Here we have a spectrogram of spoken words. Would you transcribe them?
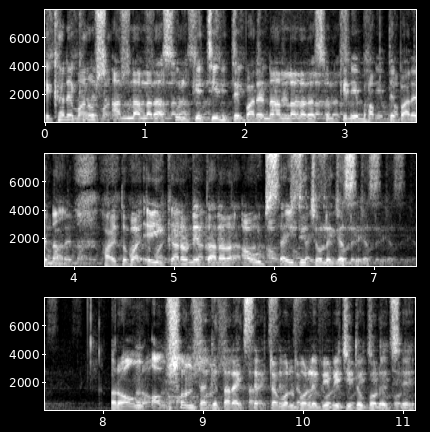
এখানে মানুষ আল্লাহ রাসুলকে চিনতে পারে না আল্লাহ রাসুলকে নিয়ে ভাবতে পারে না। হয়তোবা এই কারণে তারা আউটসাইডে চলে গেছে। রং অপশনটাকে তারা অ্যাকসেপ্টেবল বলে বিবেচিত করেছে।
